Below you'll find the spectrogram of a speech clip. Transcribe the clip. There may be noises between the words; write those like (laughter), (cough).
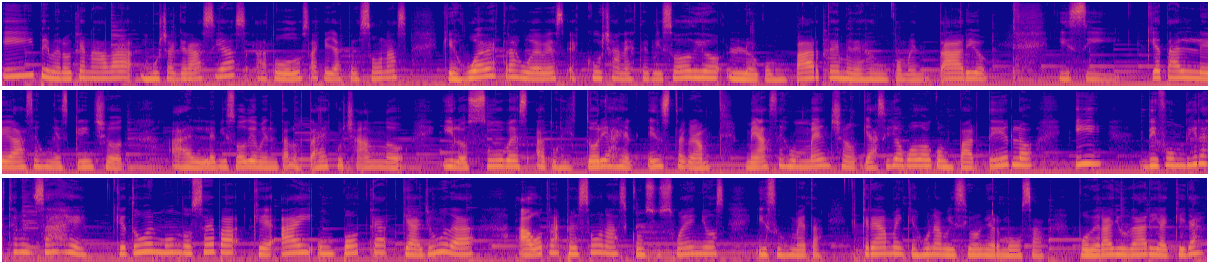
Y primero que nada, muchas gracias a todas aquellas personas que jueves tras jueves escuchan este episodio, lo comparten, me dejan un comentario. Y si, ¿qué tal le haces un screenshot al episodio mientras lo estás escuchando y lo subes a tus historias en Instagram, me haces un mention y así yo puedo compartirlo y difundir este mensaje, que todo el mundo sepa que hay un podcast que ayuda a otras personas con sus sueños y sus metas. Créanme que es una misión hermosa poder ayudar y aquellas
